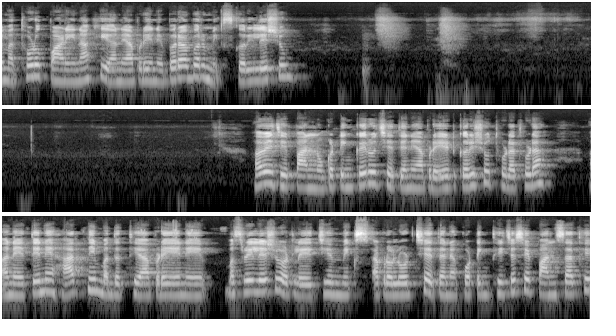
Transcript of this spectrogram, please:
એમાં થોડુંક પાણી નાખી અને આપણે એને બરાબર મિક્સ કરી લેશું. હવે જે પાનનું કટિંગ કર્યું છે તેને આપણે એડ કરીશું થોડા થોડા અને તેને હાથની મદદથી આપણે એને મસળી લેશું એટલે જે મિક્સ આપણો લોટ છે તેને કોટિંગ થઈ જશે પાન સાથે.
